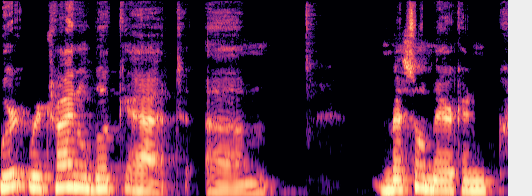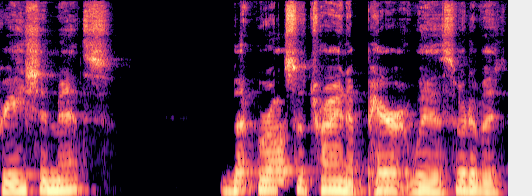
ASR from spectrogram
we're, we're trying to look at um, Mesoamerican creation myths, but we're also trying to pair it with sort of a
